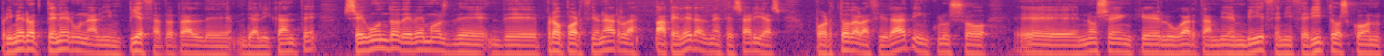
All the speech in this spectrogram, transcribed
primero, tener una limpieza total de, Alicante, segundo, debemos de, proporcionar las papeleras necesarias por toda la ciudad, incluso eh, no sé en qué lugar también vi ceniceritos con,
